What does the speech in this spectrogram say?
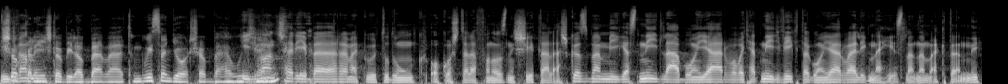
Így Sokkal van. instabilabbá váltunk, viszont gyorsabbá. Úgy Így van, cserébe remekül tudunk okostelefonozni sétálás közben, míg ezt négy lábon járva, vagy hát négy végtagon járva elég nehéz lenne megtenni.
